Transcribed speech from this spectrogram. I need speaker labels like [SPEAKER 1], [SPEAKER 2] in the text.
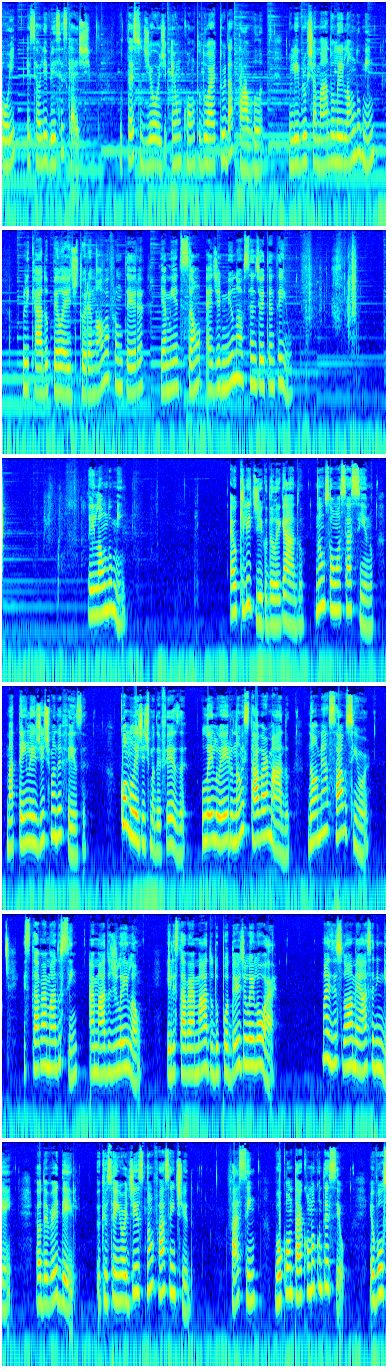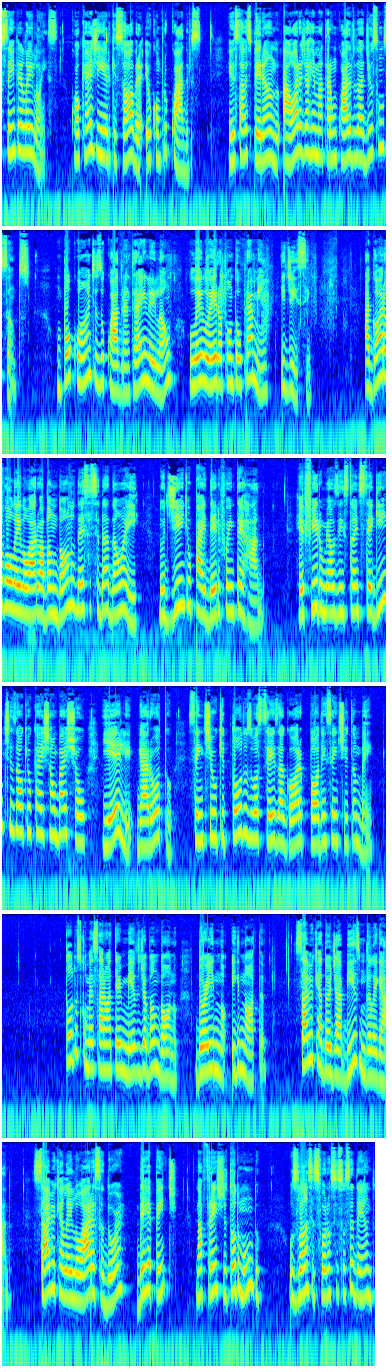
[SPEAKER 1] Oi, esse é o Livrices Cast. O texto de hoje é um conto do Arthur da Távola, no livro chamado Leilão do Min, publicado pela editora Nova Fronteira, e a minha edição é de 1981. Leilão do Min. É o que lhe digo, delegado. Não sou um assassino, matei em legítima defesa. Como legítima defesa? O leiloeiro não estava armado, não ameaçava o senhor. Estava armado sim, armado de leilão. Ele estava armado do poder de leiloar. Mas isso não ameaça ninguém. É o dever dele. O que o senhor diz não faz sentido. Faz sim. Vou contar como aconteceu. Eu vou sempre a leilões. Qualquer dinheiro que sobra, eu compro quadros. Eu estava esperando a hora de arrematar um quadro do Adilson Santos. Um pouco antes do quadro entrar em leilão, o leiloeiro apontou para mim e disse: Agora vou leiloar o abandono desse cidadão aí, no dia em que o pai dele foi enterrado. Refiro-me aos instantes seguintes ao que o caixão baixou, e ele, garoto, sentiu o que todos vocês agora podem sentir também. Todos começaram a ter medo de abandono, dor ignota. Sabe o que é dor de abismo, delegado? Sabe o que é leiloar essa dor? De repente, na frente de todo mundo, os lances foram se sucedendo.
